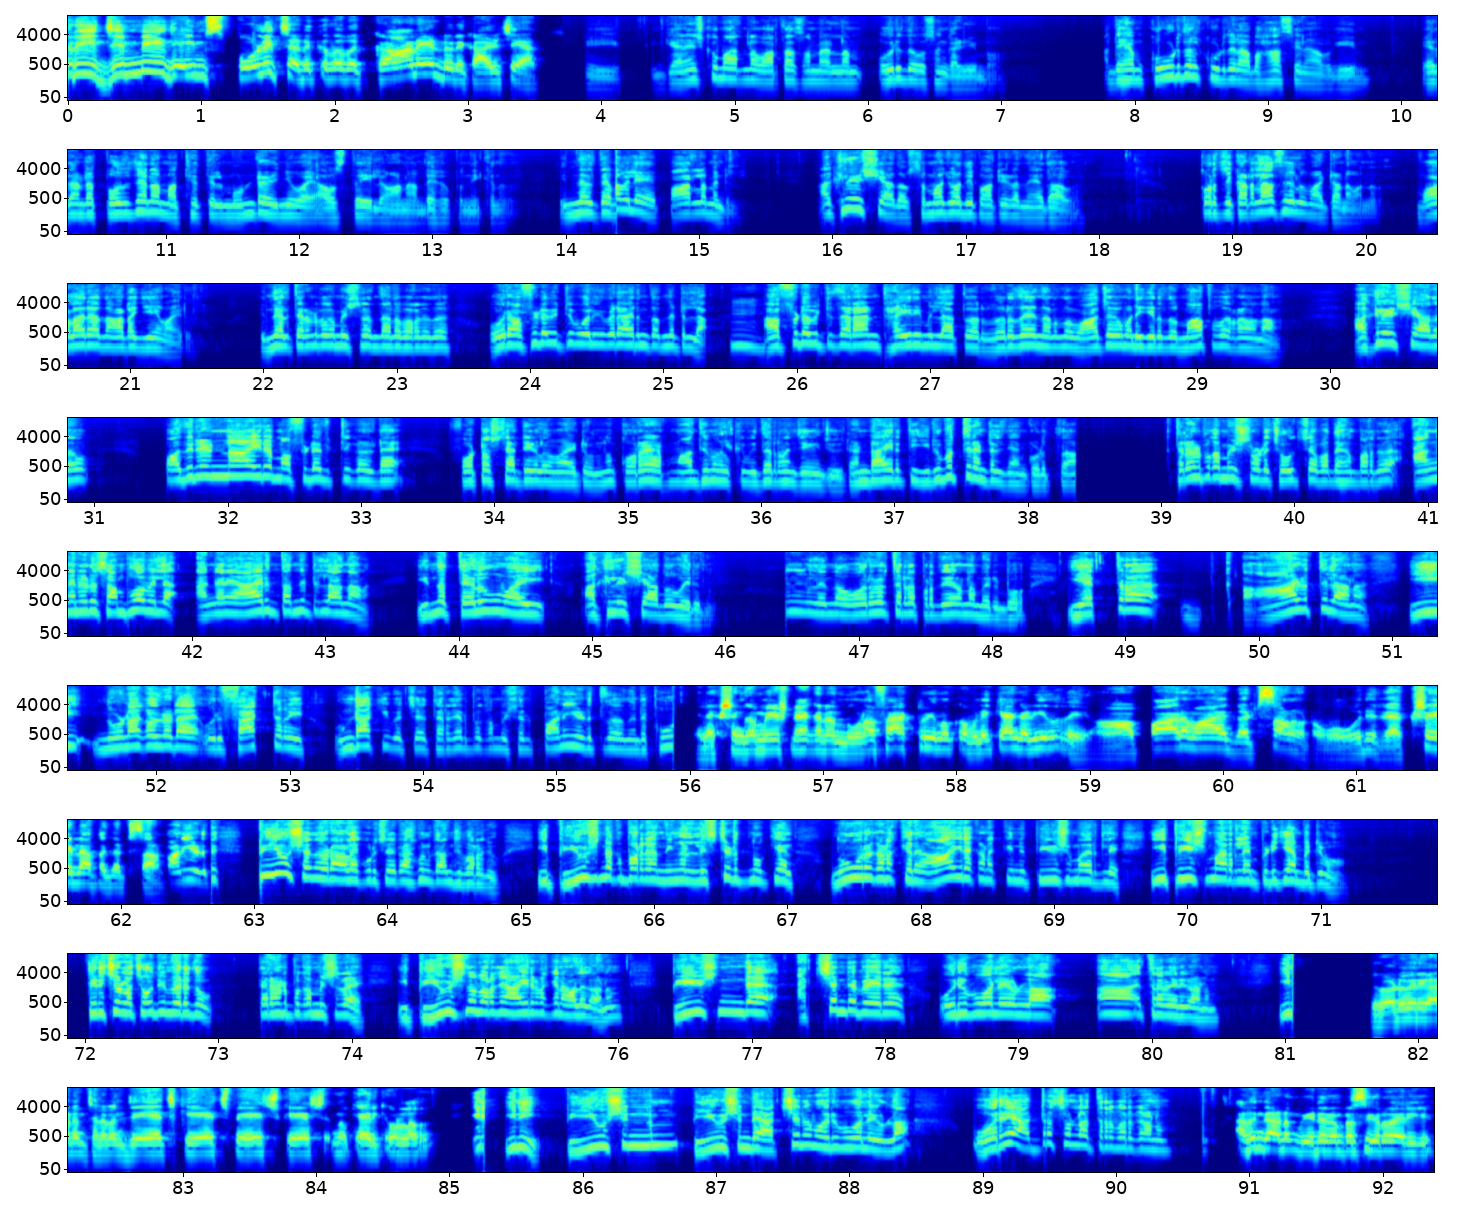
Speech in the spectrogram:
Shri Jimmy James പൊളിച്ചെടുക്കുന്നത് കാണേണ്ട ഒരു കാഴ്ചയാണ്. ഈ ഗണേഷ് കുമാറിന്റെ വാർത്താ സമ്മേളനം ഒരു ദിവസം കഴിയുമ്പോൾ അദ്ദേഹം കൂടുതൽ കൂടുതൽ അപഹാസ്യനാവുകയും ഏതാണ്ട് പൊതുജന മധ്യത്തിൽ മുണ്ടഴിഞ്ഞു പോയ അവസ്ഥയിലുമാണ് അദ്ദേഹം ഇപ്പോൾ നിൽക്കുന്നത്. ഇന്നലത്തെ രാവിലെ പാർലമെന്റിൽ അഖിലേഷ് യാദവ് സമാജ്വാദി പാർട്ടിയുടെ നേതാവ് കുറച്ച് കടലാസുകളുമായിട്ടാണ് വന്നത്. വളരെ നാടകീയമായിരുന്നു. ഇന്നലെ തെരഞ്ഞെടുപ്പ് കമ്മീഷൻ എന്താണ് പറഞ്ഞത്? ഒരു അഫിഡവിറ്റ് പോലും ഇവരാരും തന്നിട്ടില്ല. അഫിഡവിറ്റ് തരാൻ ധൈര്യമില്ലാത്തവർ വെറുതെ നടന്ന് വാചകമടിക്കരുത് മാപ്പ് പറയണമെന്നാണ് അഖിലേഷ് യാദവ് പതിനെണ്ണായിരം അഫിഡവിറ്റുകളുടെ ഫോട്ടോസ്റ്റാറ്റുകളുമായിട്ട് ഒന്നും കുറേ മാധ്യമങ്ങൾക്ക് വിതരണം ചെയ്യുകയും ചെയ്തു. രണ്ടായിരത്തി ഇരുപത്തിരണ്ടിൽ ഞാൻ കൊടുത്തതാണ് തെരഞ്ഞെടുപ്പ് കമ്മീഷനോട് ചോദിച്ചപ്പോൾ അദ്ദേഹം പറഞ്ഞത് അങ്ങനെ ഒരു സംഭവമില്ല. അങ്ങനെ ആരും തന്നിട്ടില്ല എന്നാണ്. ഇന്ന് തെളിവുമായി അഖിലേഷ് യാദവ് വരുന്നു. നിന്ന് ഓരോരുത്തരുടെ പ്രതികരണം വരുമ്പോൾ എത്ര ആഴത്തിലാണ് ഈ നുണകളുടെ ഒരു ഫാക്ടറി ഉണ്ടാക്കി വെച്ച് തെരഞ്ഞെടുപ്പ് കമ്മീഷൻ പണിയെടുത്തതെന്നതിന്റെ ഇലക്ഷൻ കമ്മീഷനെ അങ്ങനെ നുണ ഫാക്ടറി എന്നൊക്കെ വിളിക്കാൻ കഴിയുന്നതേ അപാരമായ ഗട്ട്സ് ആണ് കേട്ടോ. ഒരു രക്ഷയില്ലാത്ത ഗട്ട്സ് ആണ്. പണിയെടുത്ത് പീയൂഷ് എന്ന ഒരാളെ കുറിച്ച് രാഹുൽ ഗാന്ധി പറഞ്ഞു. ഈ പീയൂഷ് എന്നൊക്കെ പറഞ്ഞാൽ നിങ്ങൾ ലിസ്റ്റ് എടുത്ത് നോക്കിയാൽ നൂറുകണക്കിന് ആയിരക്കണക്കിന് പീയൂഷ്മാരിലെ ഈ പീയൂഷ്മാരെല്ലാം പിടിക്കാൻ പറ്റുമോ? തിരിച്ചുള്ള ചോദ്യം വരുന്നു തെരഞ്ഞെടുപ്പ് കമ്മീഷണറെ. ഈ പീയൂഷ് എന്ന് പറഞ്ഞ ആയിരക്കണക്കിന് ആൾ കാണും. പീയൂഷിന്റെ അച്ഛന്റെ പേര് ഒരുപോലെയുള്ള എത്ര പേര് കാണും? ഒരുപാട് പേര് കാണും ചിലപ്പം J H K H P H K H എന്നൊക്കെ ആയിരിക്കും ഉള്ളത്. ഇനി പീയൂഷിനും പീയൂഷിന്റെ അച്ഛനും ഒരുപോലെയുള്ള ഒരേ അഡ്രസ് ഉള്ള എത്ര പേർ കാണും? അതും കാണും. വീട് നമ്പർ സീറോ ആയിരിക്കും.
